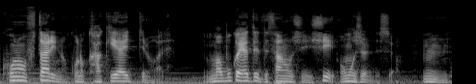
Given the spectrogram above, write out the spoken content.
この二人のこの掛け合いっていうのがね、まあ僕はやってて楽しいし、面白いんですよ。うん。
